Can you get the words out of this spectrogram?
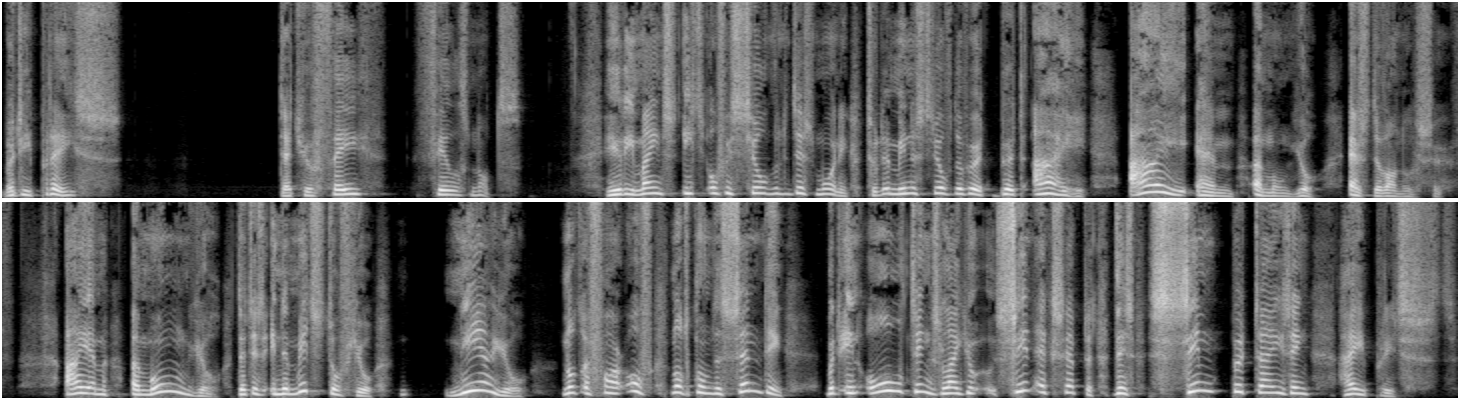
But he prays that your faith fails not. He reminds each of his children this morning to the ministry of the word, but I, I am among you as the one who serves. I am among you, that is in the midst of you, near you, not afar off, not condescending, but in all things like you, sin accepted, this sympathizing high priest.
